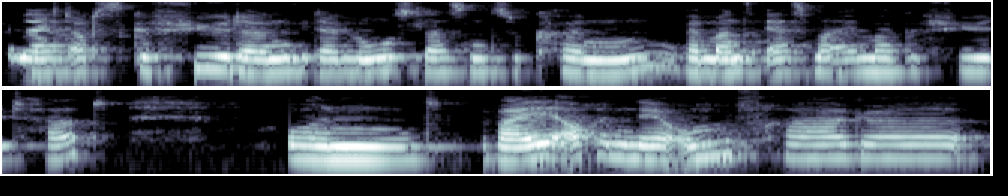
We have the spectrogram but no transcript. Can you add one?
vielleicht auch das Gefühl dann wieder loslassen zu können, wenn man es erstmal einmal gefühlt hat. Und weil auch in der Umfrage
